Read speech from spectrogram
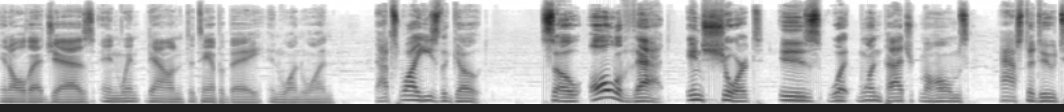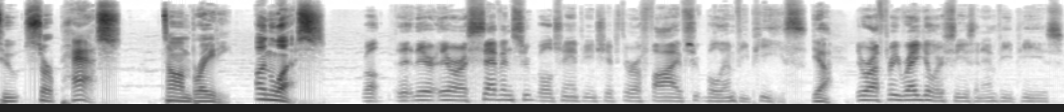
and all that jazz and went down to Tampa Bay and won one. That's why he's the GOAT. So, all of that, in short, is what one Patrick Mahomes has to do to surpass Tom Brady, unless. Well, there there are seven Super Bowl championships. There are five Super Bowl MVPs. Yeah. There are three regular season MVPs.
